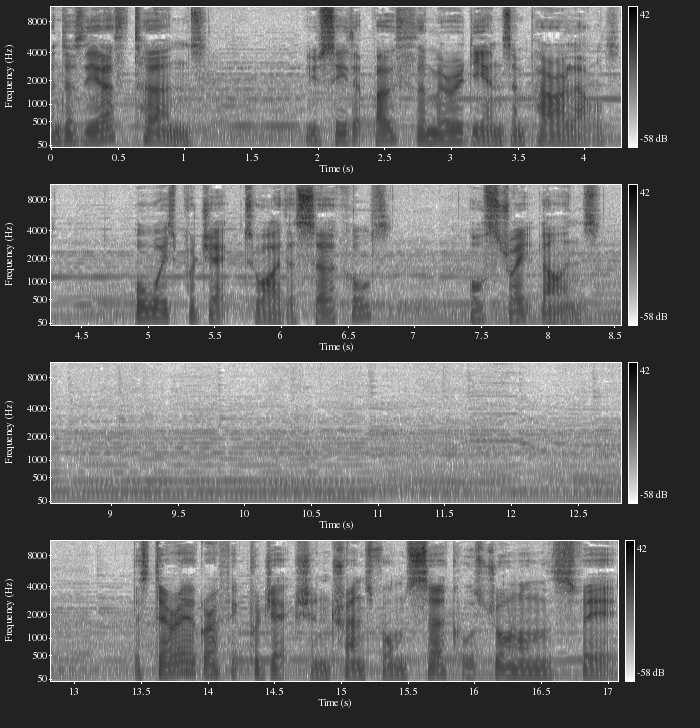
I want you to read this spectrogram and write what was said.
And as the Earth turns, you see that both the meridians and parallels always project to either circles or straight lines. The stereographic projection transforms circles drawn on the sphere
